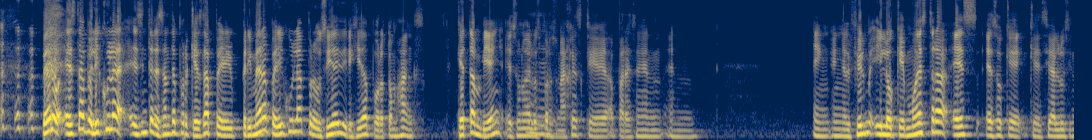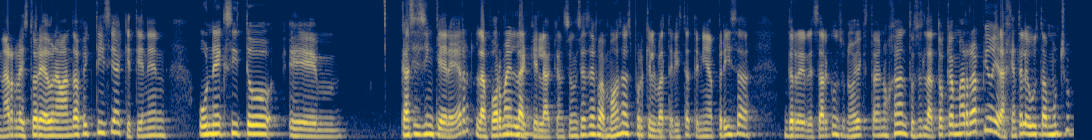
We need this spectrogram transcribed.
Pero esta película es interesante porque es la pe- primera película producida y dirigida por Tom Hanks, que también es uno de los personajes que aparecen en, en, en- en el filme. Y lo que muestra es eso que, que se alucinar la historia de una banda ficticia que tienen un éxito eh, casi sin querer. La forma en la que la canción se hace famosa es porque el baterista tenía prisa de regresar con su novia que estaba enojada, entonces la toca más rápido y a la gente le gusta mucho.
